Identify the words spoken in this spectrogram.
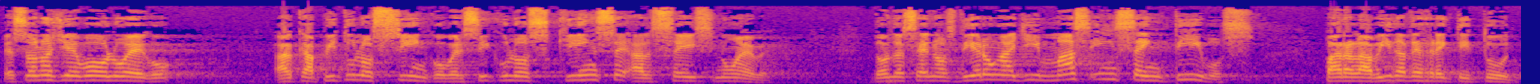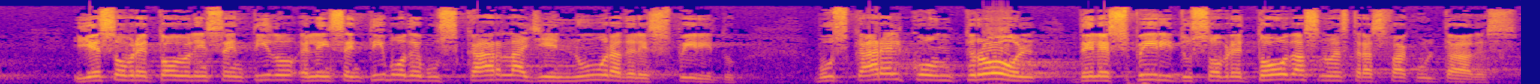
Eso nos llevó luego al capítulo 5, versículos 15 al 6, 9, donde se nos dieron allí más incentivos para la vida de rectitud. Y es sobre todo el incentivo, el incentivo de buscar la llenura del Espíritu, buscar el control del Espíritu sobre todas nuestras facultades.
